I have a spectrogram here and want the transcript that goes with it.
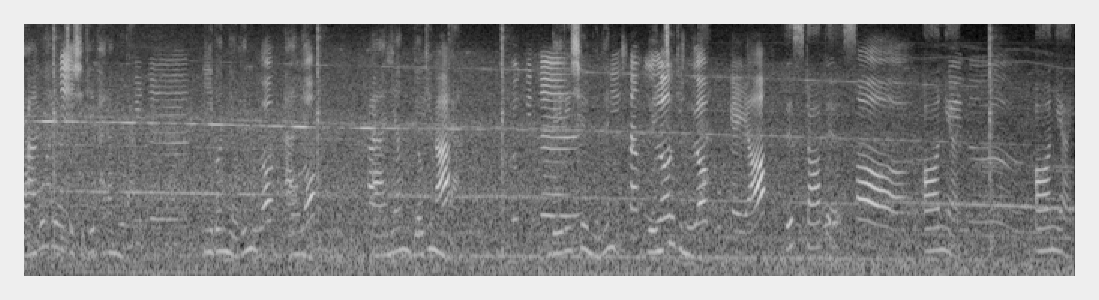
양보하여 주시기 바랍니다. 이번 역은 안양, 안양역입니다. 내리실 문은 왼쪽입니다. This stop is 어, Anyang.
